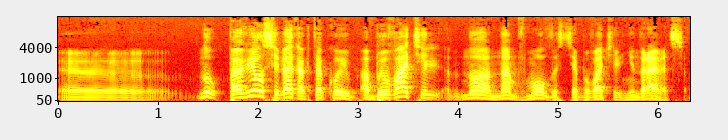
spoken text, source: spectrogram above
ну, повел себя как такой обыватель, но нам в молодости обыватель не нравится.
